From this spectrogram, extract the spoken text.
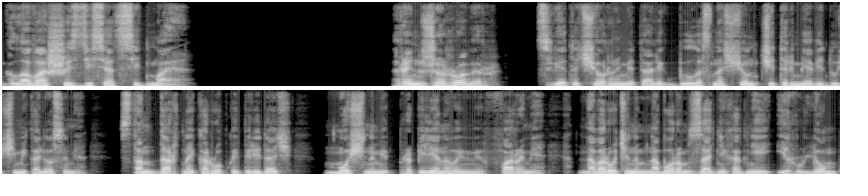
Глава 67. Рейнджер-ровер цвета черный металлик был оснащен четырьмя ведущими колесами, стандартной коробкой передач, мощными пропиленовыми фарами, навороченным набором задних огней и рулем,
